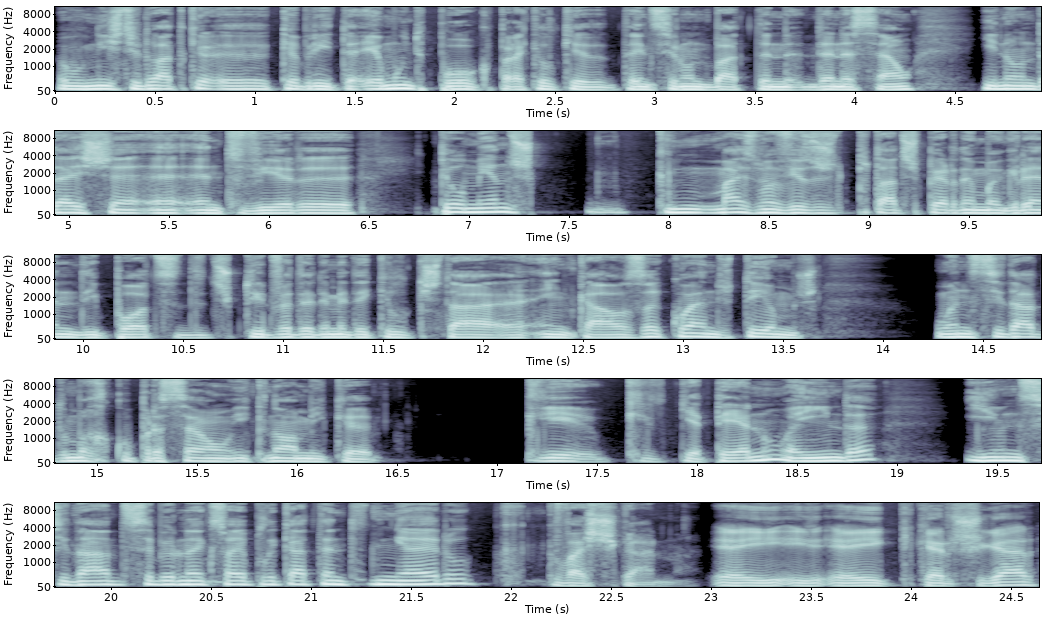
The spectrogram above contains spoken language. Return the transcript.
o ministro Eduardo eh, Cabrita é muito pouco para aquilo que tem de ser um debate da, da nação e não deixa eh, antever, eh, pelo menos que mais uma vez os deputados perdem uma grande hipótese de discutir verdadeiramente aquilo que está em causa, quando temos uma necessidade de uma recuperação económica que é, que, que é tenue ainda e a necessidade de saber onde é que se vai aplicar tanto dinheiro que, vai chegar. É? é, aí, é aí que quero chegar.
